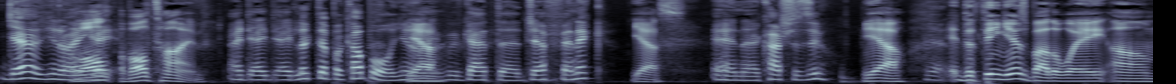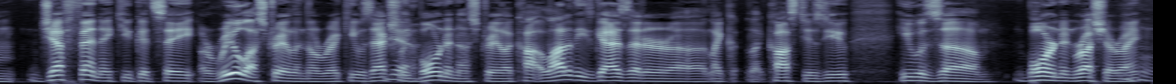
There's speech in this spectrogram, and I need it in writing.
Yeah, you know, Of I, all I, of all time. I, I, I looked up a couple. You know, Yeah. we've got uh, Jeff Fenech Yes. And uh, Kashizu. Yeah. Yeah. The thing is, by the way, um, Jeff Fenech, you could say a real Australian though, Rick. He was actually Yeah. born in Australia. A lot of these guys that are uh, like like Kostya Tszyu, he was um, born in Russia, right? Mm-hmm.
